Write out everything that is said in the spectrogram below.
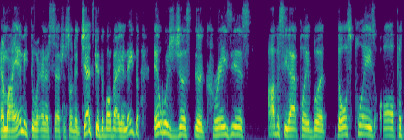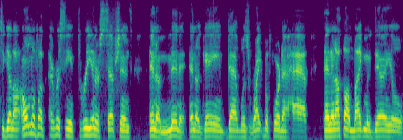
and Miami threw an interception. So the Jets get the ball back, and they th- it was just the craziest. Obviously that play, but those plays all put together. I don't know if I've ever seen three interceptions in a minute in a game that was right before the half. And then I thought Mike McDaniel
